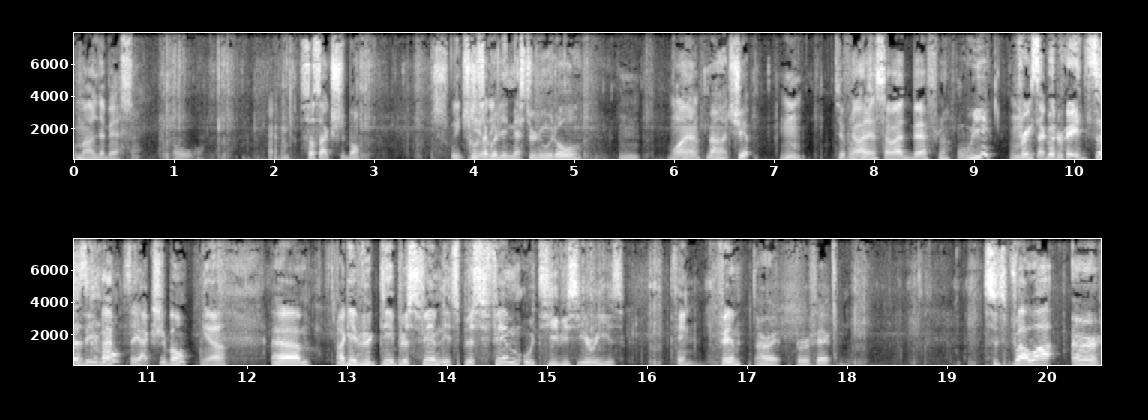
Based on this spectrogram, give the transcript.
Pas mal de ça. Oh. Ça, ça que je suis bon. Sweet Je trouve ça goûte les Mr. Noodles, Ouais, hein? mais en chip. C'est. Ouais, ça va de bœuf, là. Oui. Frank, ça goûte raid ça, c'est bon. c'est actually bon. Yeah. Euh, ok, vu que t'es plus film, es-tu plus film ou TV series? Film. Film? Alright, perfect. Si tu pouvais avoir un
